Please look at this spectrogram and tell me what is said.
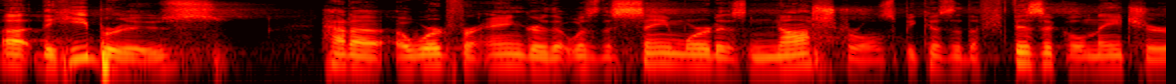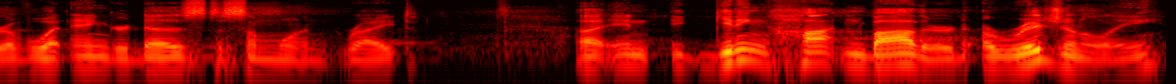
Uh, the Hebrews had a, a word for anger that was the same word as nostrils because of the physical nature of what anger does to someone, right? uh, in getting hot and bothered originally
